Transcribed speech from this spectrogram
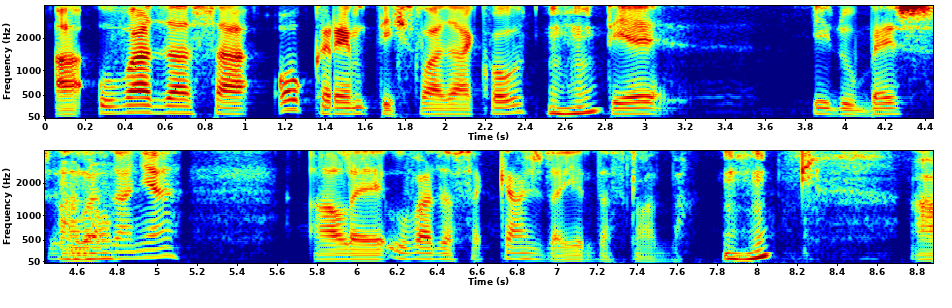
a uvádza sa okrem tých sladákov, uh-huh. tie idú bez ano. uvádzania, ale uvádza sa každá jedna skladba. Uh-huh. A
